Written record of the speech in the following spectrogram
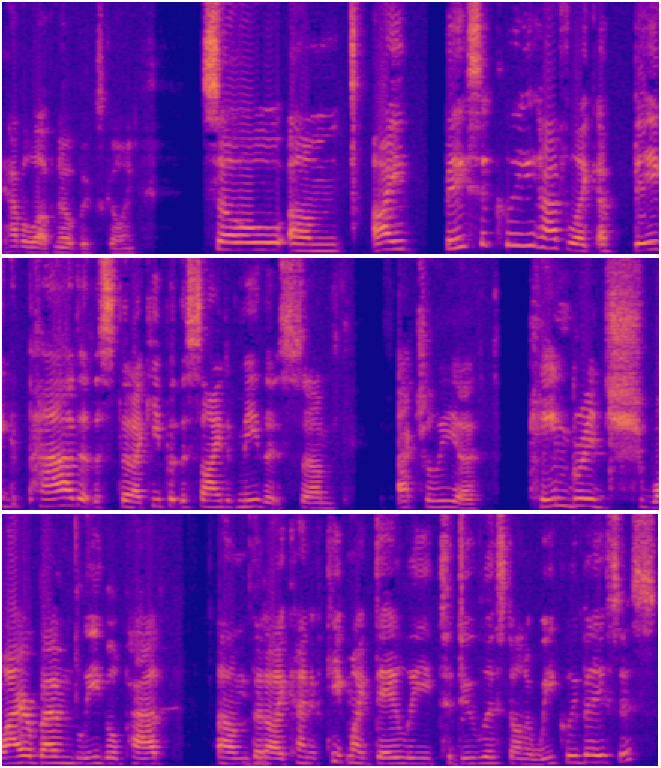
have a lot of notebooks going. So um, I basically have like a big pad at the, that I keep at the side of me. That's um, actually a Cambridge wire-bound legal pad um, mm-hmm. that I kind of keep my daily to-do list on a weekly basis.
